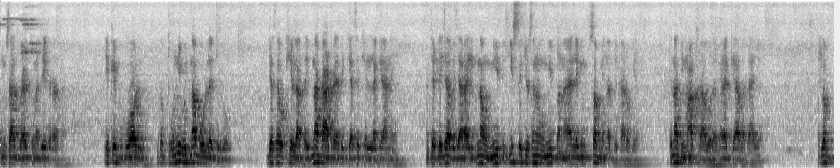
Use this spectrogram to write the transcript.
उनके साथ बैठ के मैं देख रहा था। एक एक बॉल मतलब धोनी को इतना बोल रहे थे लोग, जैसे वो खेल रहा था, इतना डांट रहे थे कैसे खेल रहा क्या नहीं। जडेजा बेचारा, इतना उम्मीद, इस सिचुएशन में उम्मीद बनाया, लेकिन सब मेहनत बेकार हो गया। इतना दिमाग ख़राब हो रहा है, मेरा क्या बताया जाए मतलब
